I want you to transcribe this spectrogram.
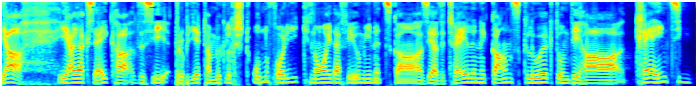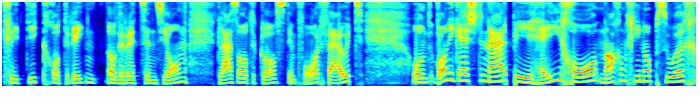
ja, ich habe ja gesagt, dass ich probiert habe, möglichst unvoreingenommen in den Film hineinzugehen. Also ich habe den Trailer nicht ganz geschaut und ich habe keine einzige Kritik oder, oder Rezension gelesen oder gelost im Vorfeld. Und als ich gestern bin, heimgekommen, nach dem Kinobesuch,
